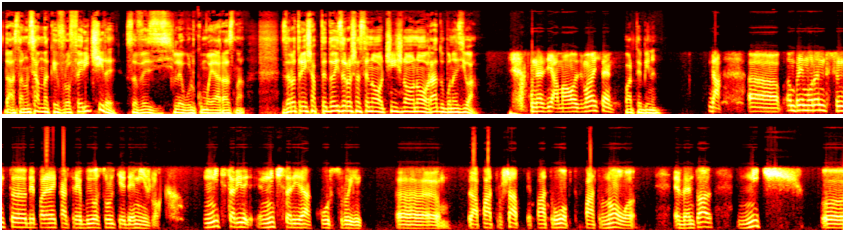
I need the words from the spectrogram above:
Dar asta nu înseamnă că e vreo fericire să vezi leul cum o ia razna. 0372069599 Radu, bună ziua! Bună ziua, mă auzi, mă Moise? Foarte bine. Da. Uh, în primul rând, sunt uh, de părere că ar trebui o soluție de mijloc. Nici, sări, nici sărirea cursului uh, la 4,7, 4,8, 4,9, eventual, nici uh,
